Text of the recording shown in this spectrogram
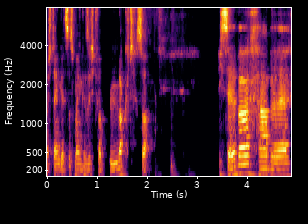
Ich denke, jetzt ist mein Gesicht verblockt. So. Ich selber habe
